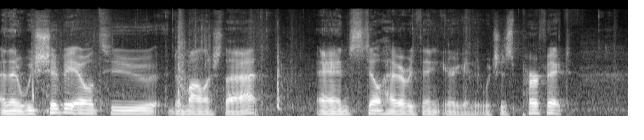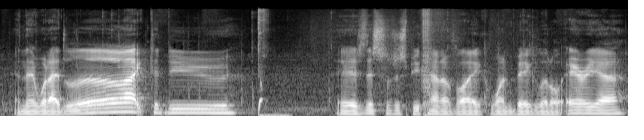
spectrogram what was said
And then we should be able to demolish that and still have everything irrigated, which is perfect. And then what I'd like to do is this will just be kind of like one big little area.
